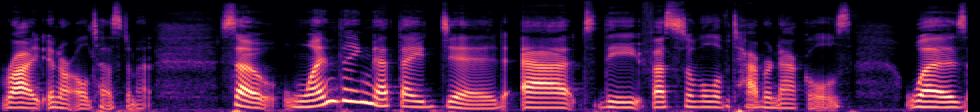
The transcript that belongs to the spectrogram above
right in our Old Testament. So, one thing that they did at the Festival of Tabernacles was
